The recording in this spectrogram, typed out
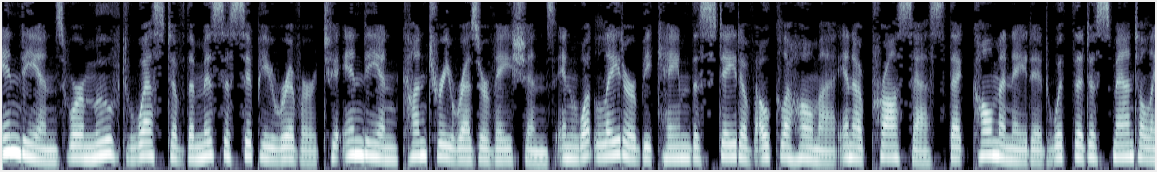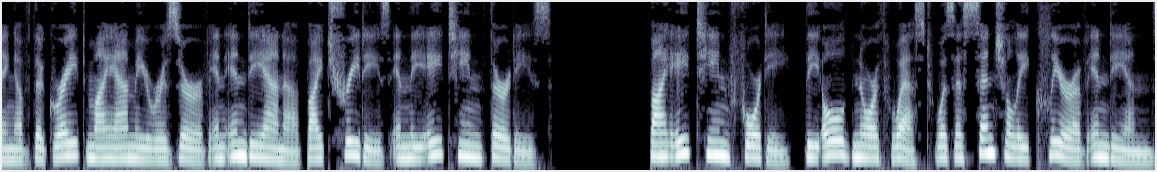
Indians were moved west of the Mississippi River to Indian country reservations in what later became the state of Oklahoma in a process that culminated with the dismantling of the Great Miami Reserve in Indiana by treaties in the 1830s. By 1840, the Old Northwest was essentially clear of Indians.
